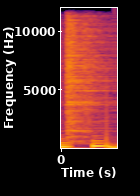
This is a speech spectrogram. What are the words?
Mm-hmm.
